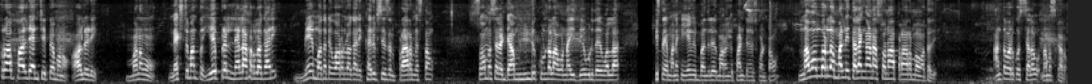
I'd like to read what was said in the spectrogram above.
క్రాప్ హాలిడే అని చెప్పే మనం ఆల్రెడీ. మనము నెక్స్ట్ మంత్ ఏప్రిల్ నెలాఖరులో కానీ మే మొదటి వారంలో కానీ ఖరీఫ్ సీజన్ ప్రారంభిస్తాం. సోమశిల డ్యామ్ నిండు కుండలా ఉన్నాయి. దేవుడి దయ వల్ల ఇస్తే మనకి ఏమి ఇబ్బంది లేదు. మనం ఈ పంట వేసుకుంటాం. నవంబర్లో మళ్ళీ తెలంగాణ సొనా ప్రారంభం అవుతుంది అంతవరకు సెలవు. నమస్కారం.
